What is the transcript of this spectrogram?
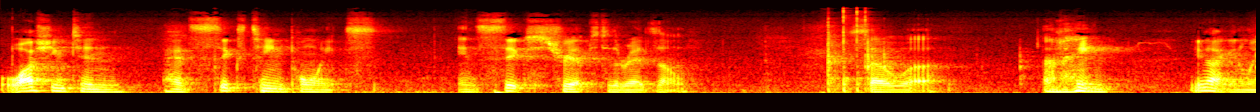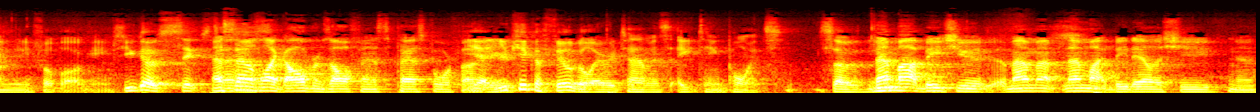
Washington had 16 points in six trips to the red zone. So uh, I mean, you're not going to win many football games. You go six. That times, sounds like Auburn's offense the past four or five yeah. years. You kick a field goal every time. It's 18 points. So That you- might beat you. That might, that might beat LSU, you know,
